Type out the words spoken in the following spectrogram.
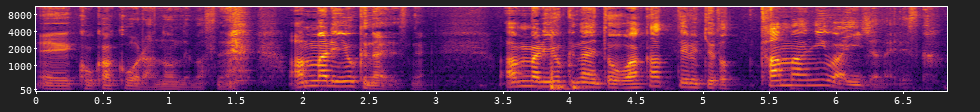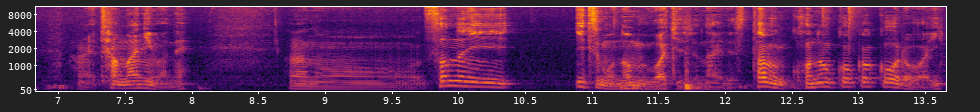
えー、コカ・コーラ飲んでますね。あんまり良くないですね。あんまり良くないと分かってるけどたまにはいいじゃないですか、はい、たまにはね。あのー、そんなにいつも飲むわけじゃないです。多分このコカ・コーラは1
